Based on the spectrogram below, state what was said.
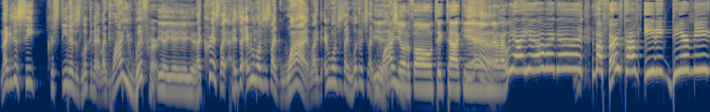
And I can just see Christina just looking at like, why are you with her? Yeah, yeah, yeah, yeah. Like Chris, like it's like everyone's just like, why? Like everyone's just like looking at you like, yeah, why are she you on the phone, TikToking, Yeah. and I'm like, we out here, oh my God. It's my first time eating deer meat.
